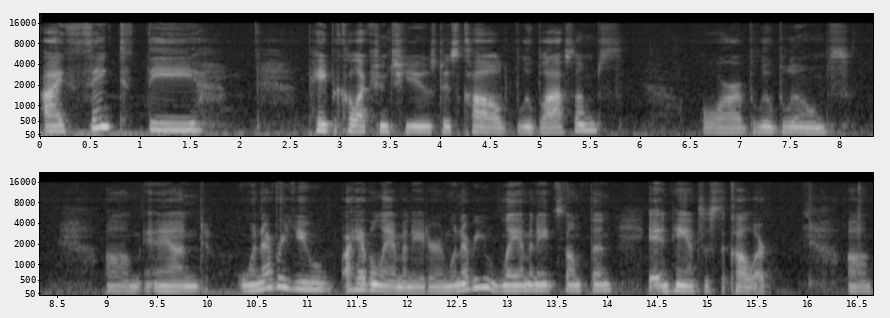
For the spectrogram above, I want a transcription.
I think the paper collection she used is called Blue Blossoms or Blue Blooms. Um, and whenever you, I have a laminator, and whenever you laminate something, it enhances the color. Um,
